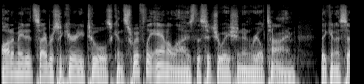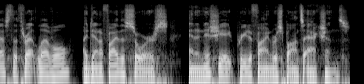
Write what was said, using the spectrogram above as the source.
automated cybersecurity tools can swiftly analyze the situation in real time. They can assess the threat level, identify the source, and initiate predefined response actions.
